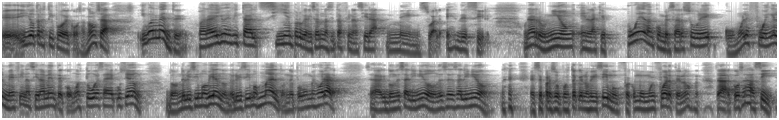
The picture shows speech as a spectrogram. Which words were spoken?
eh, y otros tipos de cosas, ¿no? O sea, igualmente, para ello es vital siempre organizar una cita financiera mensual, es decir, una reunión en la que puedan conversar sobre cómo les fue en el mes financieramente, cómo estuvo esa ejecución, dónde lo hicimos bien, dónde lo hicimos mal, dónde podemos mejorar, o sea, dónde se alineó, dónde se desalineó. Ese presupuesto que nos hicimos fue como muy fuerte, ¿no? O sea, cosas así.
